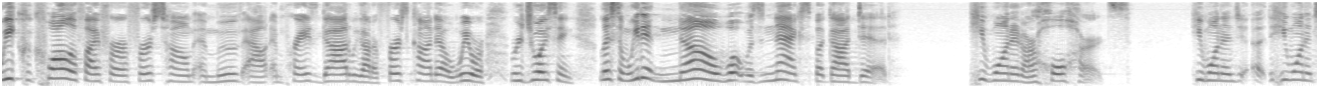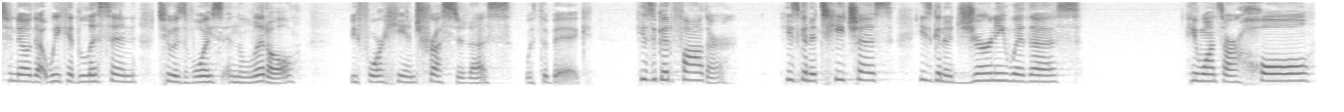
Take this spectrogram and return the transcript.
We could qualify for our first home and move out, and praise God, we got our first condo. We were rejoicing. Listen, we didn't know what was next, but God did. He wanted our whole hearts. He wanted, uh, he wanted to know that we could listen to his voice in the little before he entrusted us with the big. He's a good father. He's going to teach us, he's going to journey with us. He wants our whole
